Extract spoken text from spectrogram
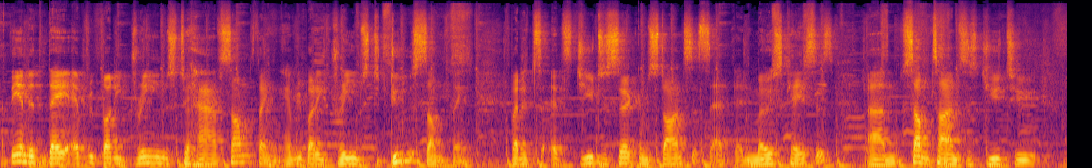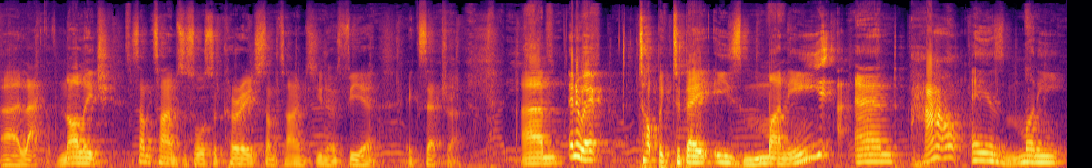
At the end of the day, everybody dreams to have something. Everybody dreams to do something but it's it's due to circumstances at, in most cases. Um, sometimes it's due to uh, lack of knowledge. Sometimes it's also courage. Sometimes you know fear, etc. Um, anyway, topic today is money and how is money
